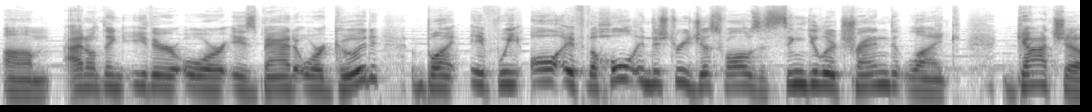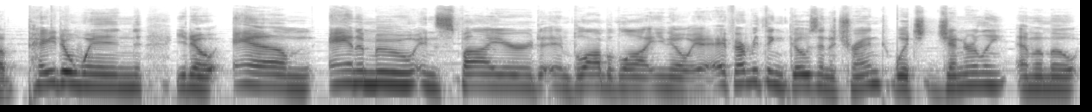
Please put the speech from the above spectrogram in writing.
Um, I don't think either or is bad or good, but if we all, if the whole industry just follows a singular trend like gacha, pay to win, you know, um, Animu inspired and blah blah blah, you know, if everything goes in a trend, which generally MMO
